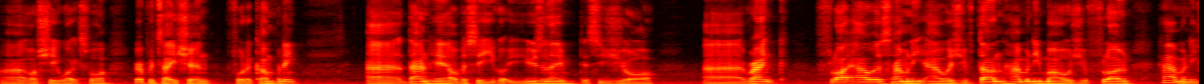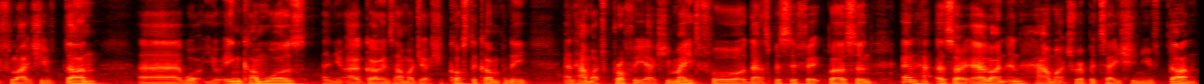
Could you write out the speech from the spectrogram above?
uh, or she works for. Reputation for the company. Uh, down here, obviously, you got your username. This is your uh, rank, flight hours, how many hours you've done, how many miles you've flown, how many flights you've done, uh, what your income was, and your outgoings, how much actually cost the company, and how much profit you actually made for that specific person, and uh, sorry, airline, and how much reputation you've done.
